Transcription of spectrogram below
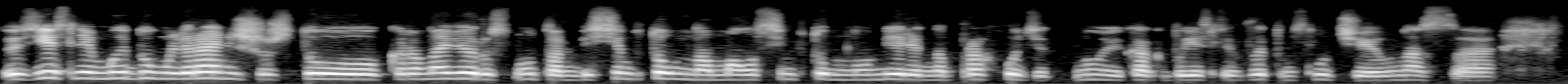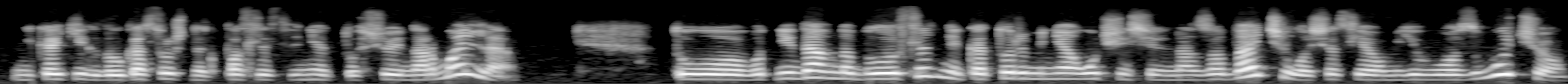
То есть если мы думали раньше, что коронавирус, ну, там, бессимптомно, малосимптомно, умеренно проходит, ну, и как бы если в этом случае у нас а, никаких долгосрочных последствий нет, то все и нормально – то вот недавно было исследование, которое меня очень сильно озадачило, сейчас я вам его озвучу.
